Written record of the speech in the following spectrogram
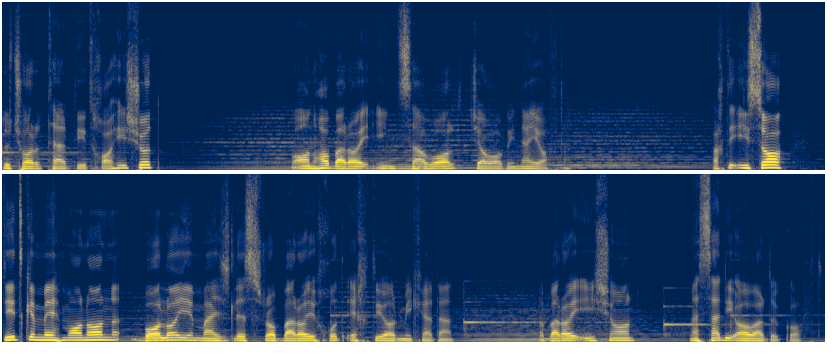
دچار تردید خواهی شد و آنها برای این سوال جوابی نیافتند وقتی عیسی دید که مهمانان بالای مجلس را برای خود اختیار می کردند و برای ایشان مثلی آورد و گفت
